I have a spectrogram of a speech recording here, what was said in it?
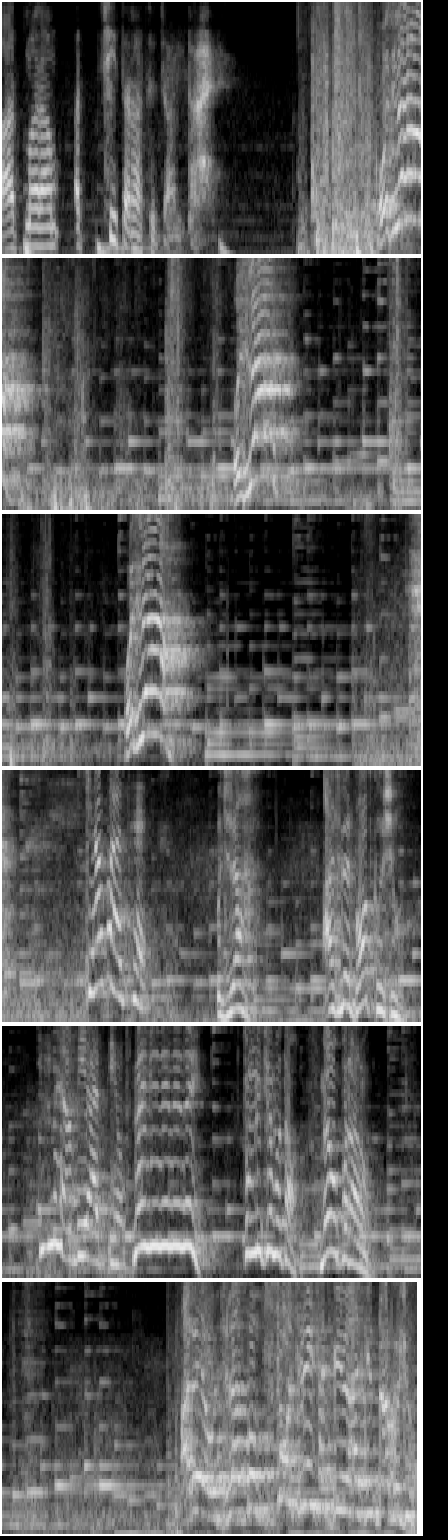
आत्माराम अच्छी तरह से जानता है। उजला! उजला! उजला! क्या बात है? उजला आज मैं बहुत खुश हूँ। मैं अभी आती हूँ। नहीं नहीं नहीं नहीं तुम नीचे मत आओ मैं ऊपर आ रहा हूँ। अरे उजला तुम सोच नहीं सकती मैं आज कितना खुश हूँ।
